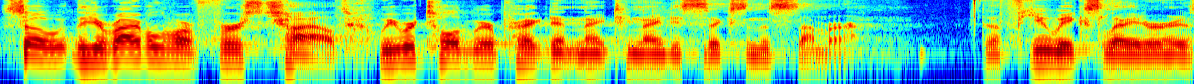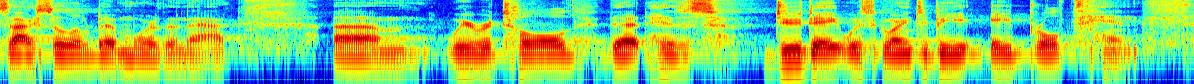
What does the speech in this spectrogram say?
So, the arrival of our first child. We were told we were pregnant in 1996 in the summer. A few weeks later, it's actually a little bit more than that, um, we were told that his due date was going to be April 10th.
